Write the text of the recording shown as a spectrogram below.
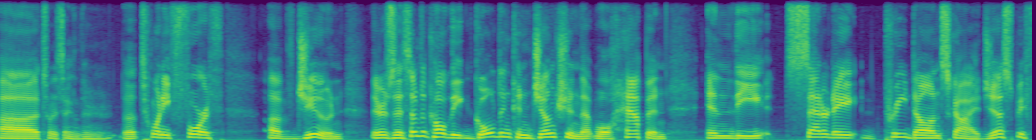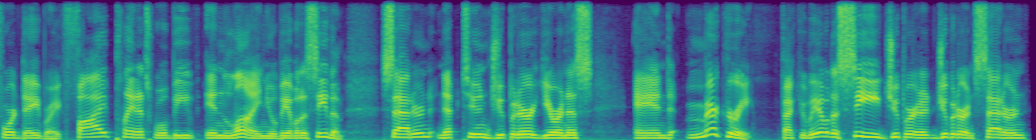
uh, 22nd, the 24th of June, there's a, something called the Golden Conjunction that will happen in the Saturday pre dawn sky, just before daybreak. Five planets will be in line. You'll be able to see them Saturn, Neptune, Jupiter, Uranus, and Mercury. In fact, you'll be able to see Jupiter, Jupiter and Saturn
